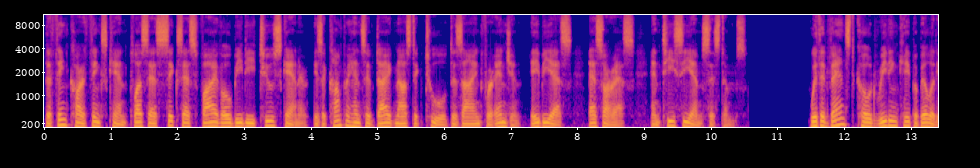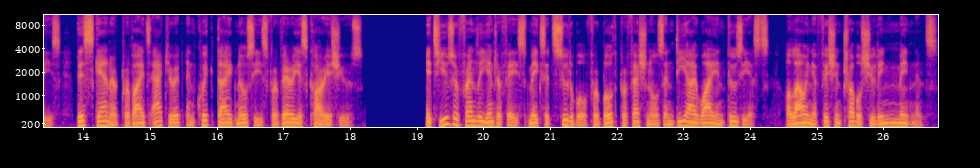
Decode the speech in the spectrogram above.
The ThinkCar ThinkScan Plus S6S5 OBD2 scanner is a comprehensive diagnostic tool designed for engine, ABS, SRS, and TCM systems. With advanced code reading capabilities, this scanner provides accurate and quick diagnoses for various car issues. Its user-friendly interface makes it suitable for both professionals and DIY enthusiasts, allowing efficient troubleshooting and maintenance.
